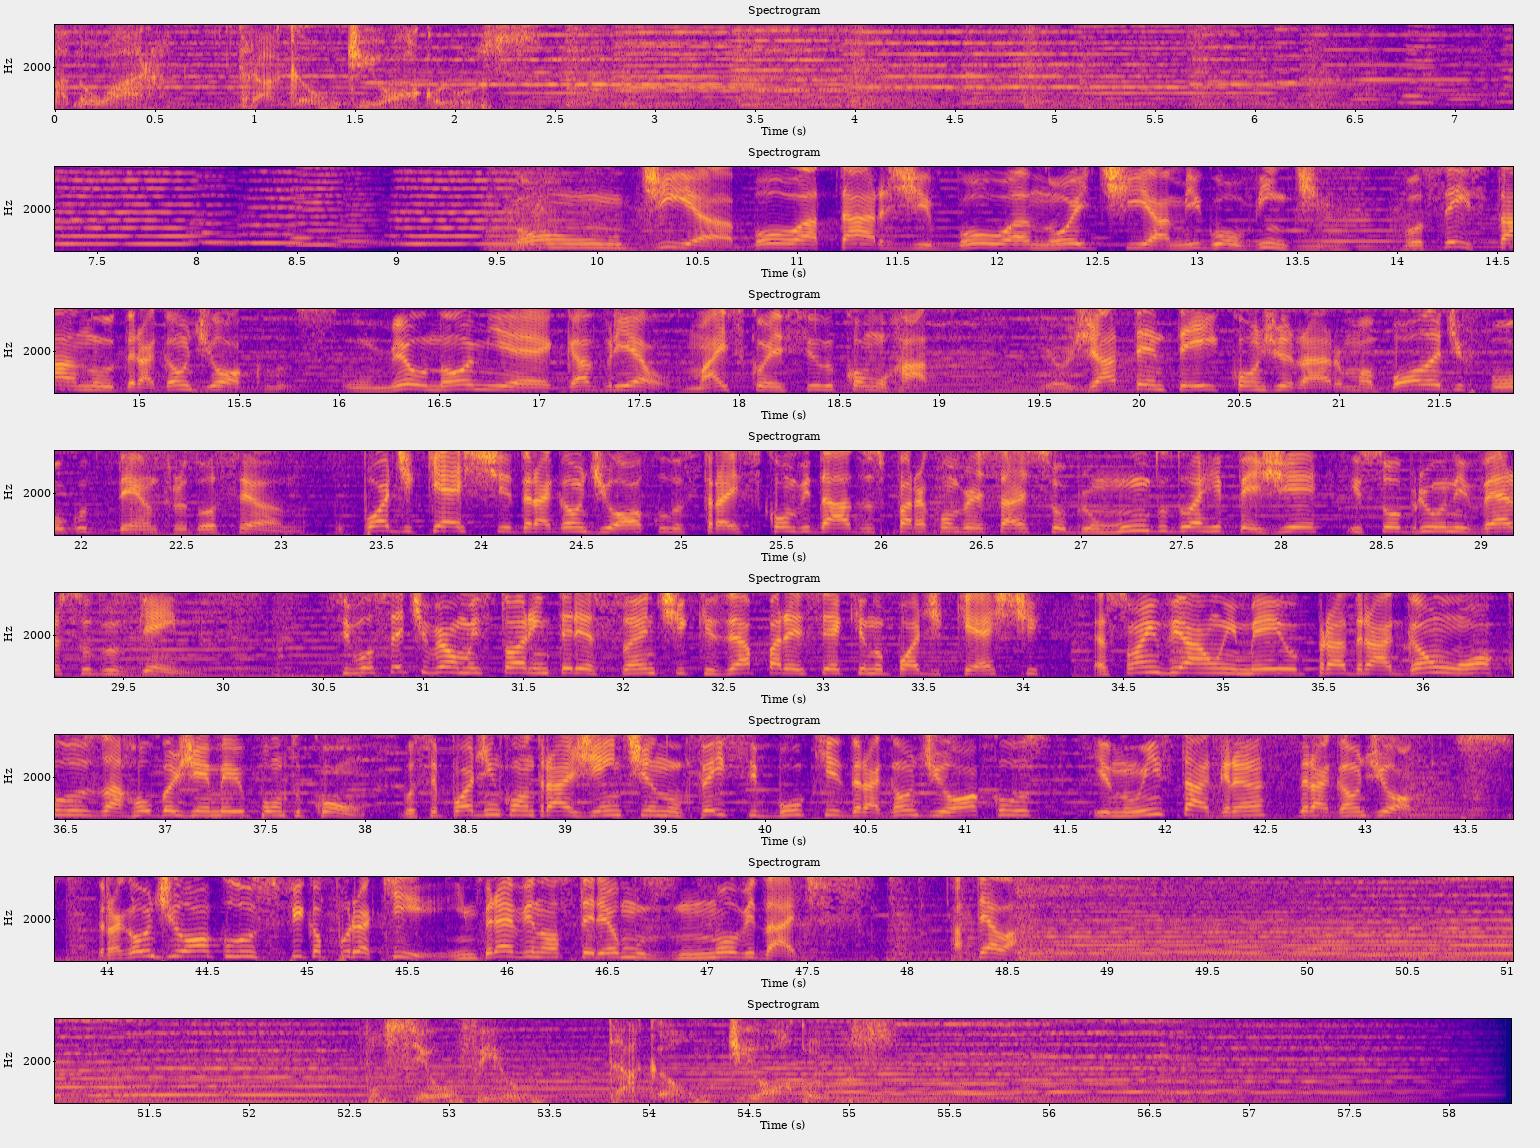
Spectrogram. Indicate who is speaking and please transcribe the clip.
Speaker 1: Está no ar, Dragão de Óculos.
Speaker 2: Bom dia, boa tarde, boa noite, amigo ouvinte. Você está no Dragão de Óculos. O meu nome é Gabriel, mais conhecido como Rato. E eu já tentei conjurar uma bola de fogo dentro do oceano. O podcast Dragão de Óculos traz convidados para conversar sobre o mundo do RPG e sobre o universo dos games. Se você tiver uma história interessante e quiser aparecer aqui no podcast, é só enviar um e-mail para dragãoóculos@gmail.com. Você pode encontrar a gente no Facebook Dragão de Óculos e no Instagram Dragão de Óculos. Dragão de Óculos fica por aqui. Em breve nós teremos novidades. Até lá.
Speaker 1: Você ouviu Dragão de Óculos.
